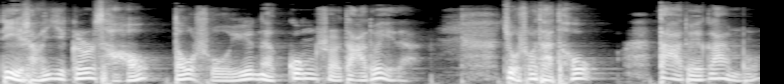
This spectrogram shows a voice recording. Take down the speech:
地上一根草都属于那公社大队的。就说他偷，大队干部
